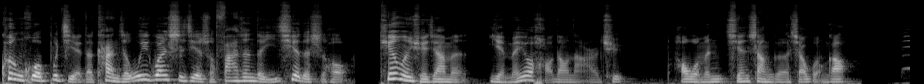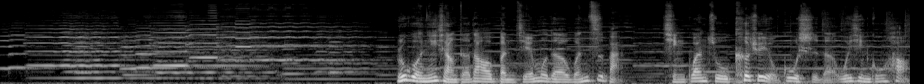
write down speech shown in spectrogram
困惑不解地看着微观世界所发生的一切的时候，天文学家们也没有好到哪儿去。好，我们先上个小广告。如果您想得到本节目的文字版，请关注“科学有故事”的微信公号。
